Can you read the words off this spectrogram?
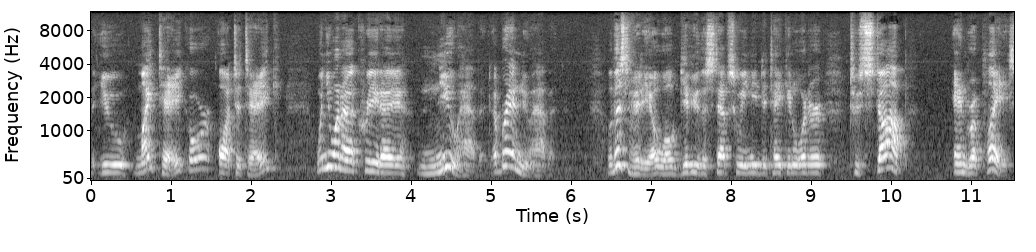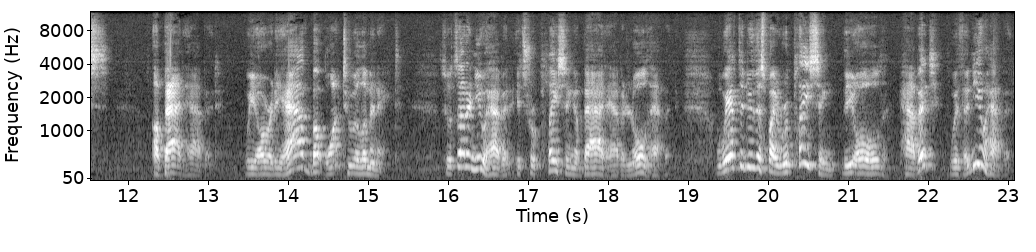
that you might take or ought to take when you want to create a new habit, a brand new habit. Well, this video will give you the steps we need to take in order to stop and replace a bad habit we already have but want to eliminate. So it's not a new habit, it's replacing a bad habit, an old habit. We have to do this by replacing the old habit with a new habit.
